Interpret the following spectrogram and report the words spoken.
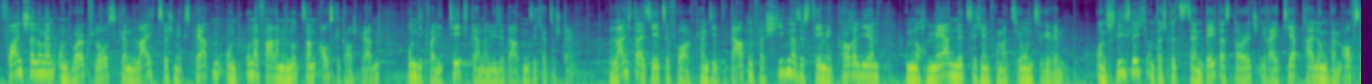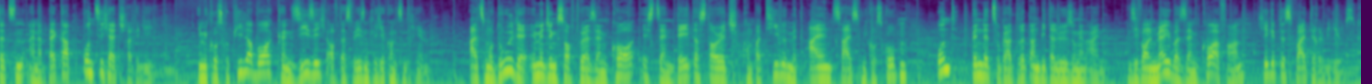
Voreinstellungen und Workflows können leicht zwischen Experten und unerfahrenen Nutzern ausgetauscht werden, um die Qualität der Analysedaten sicherzustellen. Leichter als je zuvor können Sie die Daten verschiedener Systeme korrelieren, um noch mehr nützliche Informationen zu gewinnen. Und schließlich unterstützt Zen Data Storage Ihre IT-Abteilung beim Aufsetzen einer Backup- und Sicherheitsstrategie. Im Mikroskopielabor können Sie sich auf das Wesentliche konzentrieren. Als Modul der Imaging-Software ZenCore ist Zen Data Storage kompatibel mit allen Zeiss-Mikroskopen und bindet sogar Drittanbieterlösungen ein. Sie wollen mehr über ZenCore erfahren? Hier gibt es weitere Videos.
